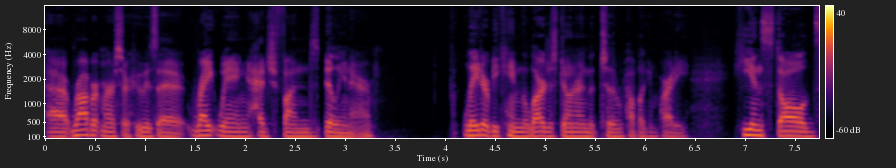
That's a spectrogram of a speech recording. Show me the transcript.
uh, Robert Mercer, who is a right wing hedge fund billionaire, later became the largest donor the, to the Republican Party. He installed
